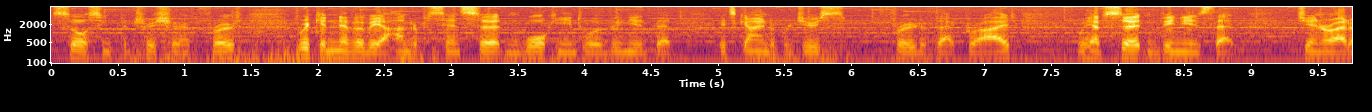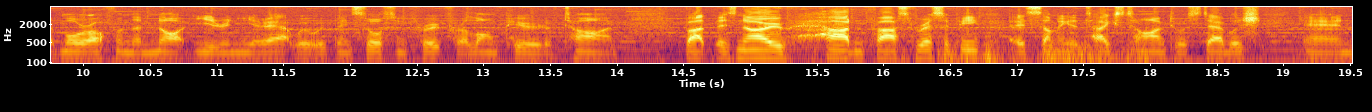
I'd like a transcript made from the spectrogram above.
sourcing Patricia fruit. We can never be 100% certain walking into a vineyard that it's going to produce fruit of that grade. We have certain vineyards that generate it more often than not year in year out where we've been sourcing fruit for a long period of time but there's no hard and fast recipe. It's something that takes time to establish and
